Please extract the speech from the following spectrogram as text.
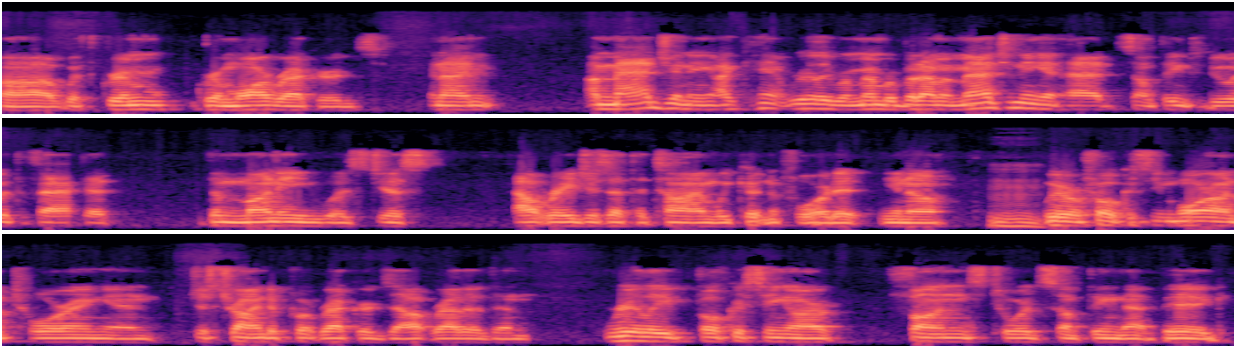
uh, with Grim Grimoire Records. And I'm imagining, I can't really remember, but I'm imagining it had something to do with the fact that the money was just outrageous at the time. We couldn't afford it, you know. Mhm. We were focusing more on touring and just trying to put records out rather than really focusing our funds towards something that big.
